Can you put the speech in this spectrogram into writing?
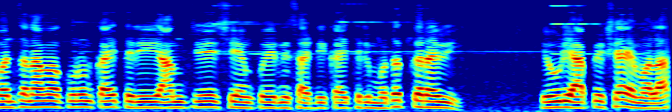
पंचनामा करून काहीतरी आमचे शेंग पेरणीसाठी काहीतरी मदत करावी एवढी अपेक्षा आहे मला.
